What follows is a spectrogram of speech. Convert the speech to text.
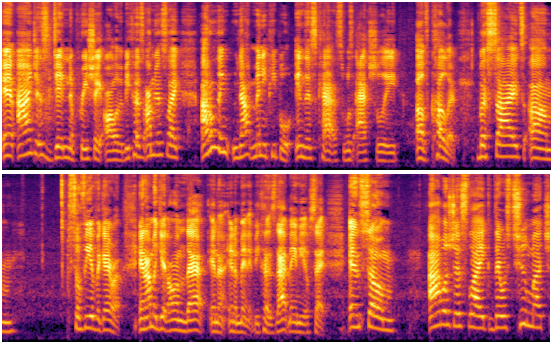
And I just didn't appreciate all of it because I'm just like, I don't think not many people in this cast was actually of color. Besides, um, Sofia Vergara. And I'm going to get on that in a, in a minute because that made me upset. And so I was just like, there was too much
